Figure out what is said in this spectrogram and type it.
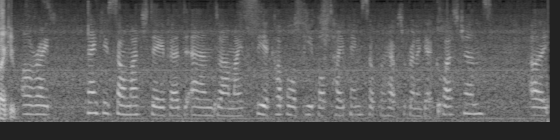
Thank you. All right. Thank you so much, David. And um, I see a couple of people typing, so perhaps we're going to get questions. Uh,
